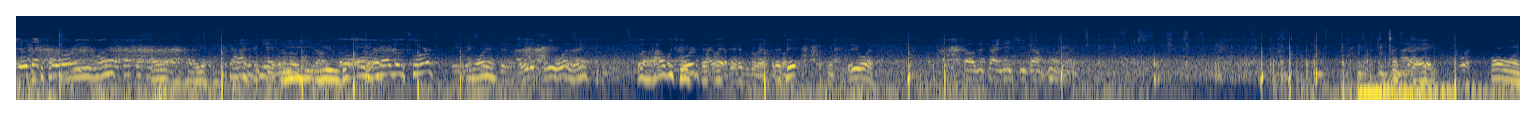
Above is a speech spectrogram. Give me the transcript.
It was like. Three, one. You, you guys know the score? You. I think it's 3-1, right? Well, how we scored? That's it? 3-1. I was gonna try and hit you down. Nice. Four one.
